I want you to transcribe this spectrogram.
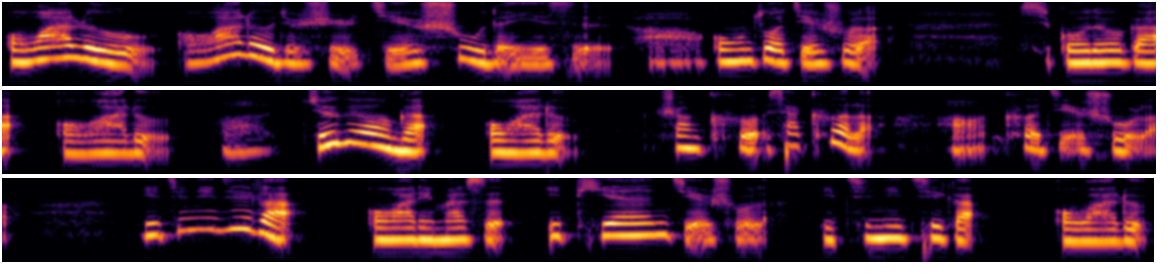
終わる、終わる就是结束的意思啊，工作结束了。仕事が終わる啊，授業が終わる，上课下课了啊，课结束了。 一日が終わります。一天结束了。一日が終わる。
